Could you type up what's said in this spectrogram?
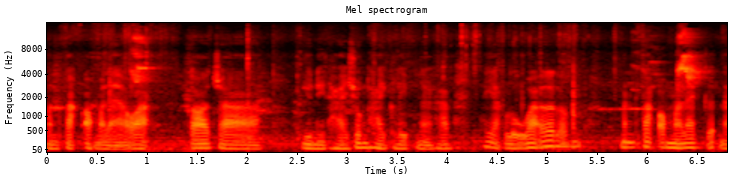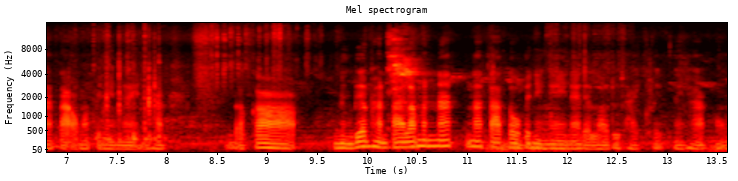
มันฝักออกมาแล้วอะ่ะก็จะอยู่ในท้ายช่วงท้ายคลิปนะครับ ถ้าอยากรู้ว่าเออมันฝักออกมาแล้วเกิดหน้าตาออกมาเป็นยังไงนะครับ แล้วก็ หนึ่งเดือนผ่านไปแล้วมันหน้าหน้าตาโตเป็นยังไงนะ เดี๋ยวรอดูท้ายคลิปนะครับผม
